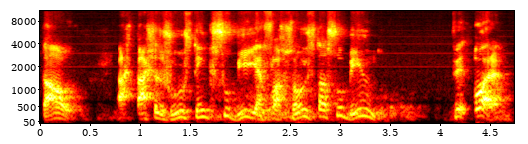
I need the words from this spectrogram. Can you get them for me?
tal. A taxa de juros tem que subir, a inflação está subindo. Ora,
